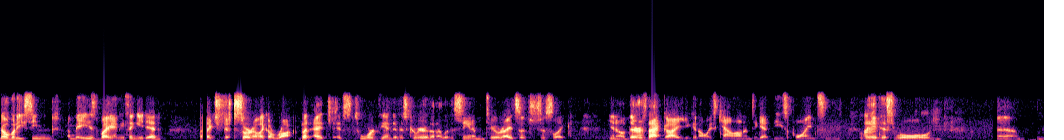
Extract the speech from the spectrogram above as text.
nobody seemed amazed by anything he did. Like just sort of like a rock. But it's toward the end of his career that I would have seen him too, right? So it's just like, you know, there's that guy you can always count on him to get these points and play this role. And um,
